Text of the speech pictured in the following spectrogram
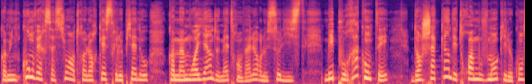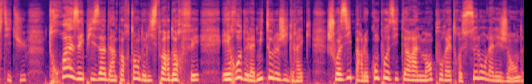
comme une conversation entre l'orchestre et le piano, comme un moyen de mettre en valeur le soliste, mais pour raconter, dans chacun des trois mouvements qui le constituent, trois épisodes importants de l'histoire d'Orphée, héros de la mythologie grecque, choisi par le compositeur allemand pour être selon la légende,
